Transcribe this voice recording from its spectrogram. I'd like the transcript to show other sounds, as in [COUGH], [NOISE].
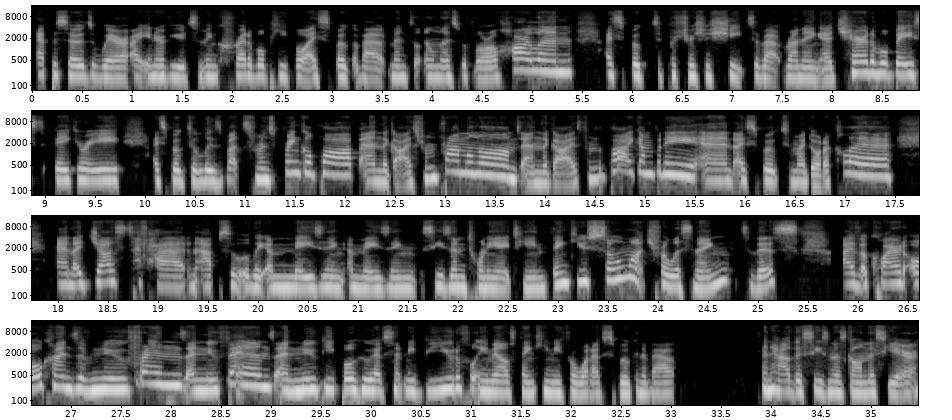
episodes where I interviewed some incredible people. I spoke about mental illness with Laurel Harlan. I spoke to Patricia Scheetz about running a charitable based bakery. I spoke to Liz Butts from Sprinkle Pop and the guys from Primal Noms and the guys from the Pie Company. And I spoke to my daughter Claire. And I just have had an absolutely amazing, amazing season 2018. Thank you so much for listening to this. I've acquired all kinds of new friends and new fans and new people who have sent me beautiful emails thanking me for what I've spoken about and how this season has gone this year.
